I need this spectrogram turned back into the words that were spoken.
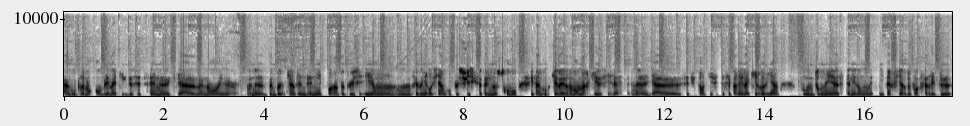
un groupe vraiment emblématique de cette scène euh, qui a maintenant une bonne, bonne bonne quinzaine d'années, voire un peu plus. Et on, on fait venir aussi un groupe suisse qui s'appelle Nostromo, qui est un groupe qui avait vraiment marqué aussi la scène il y a euh, 7-8 ans, qui s'était séparé, là, qui revient pour une tournée euh, cette année dont on est hyper fiers de pouvoir faire les deux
